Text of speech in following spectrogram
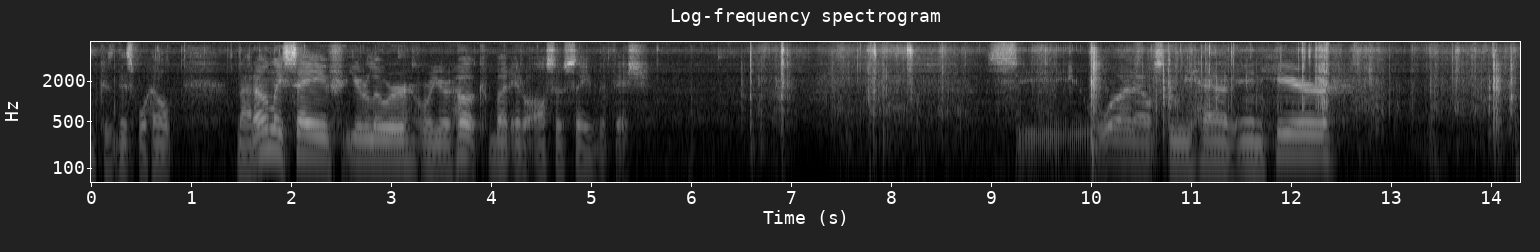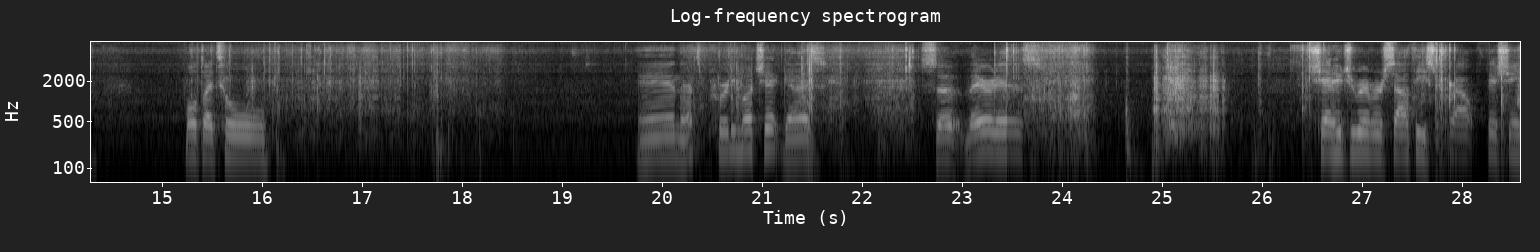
because um, this will help not only save your lure or your hook, but it'll also save the fish. See, what else do we have in here? Multi-tool. And that's pretty much it, guys. So there it is. Chattahoochee River Southeast Trout Fishing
